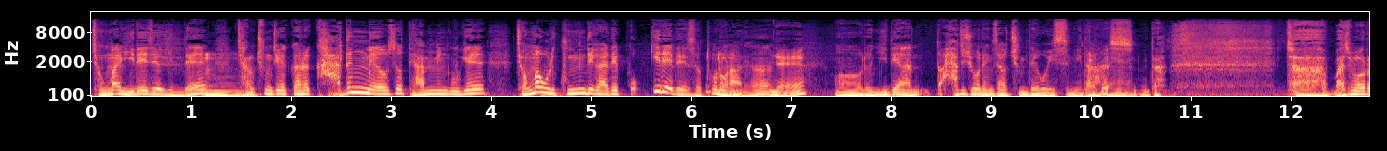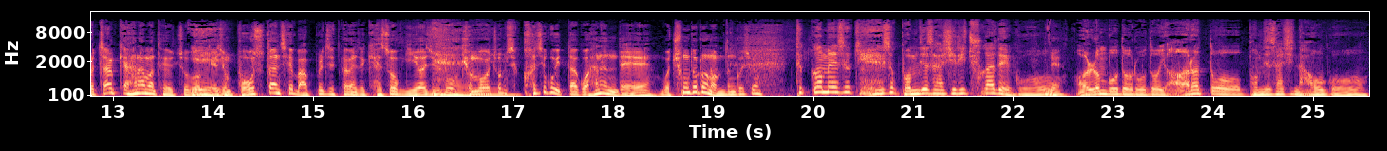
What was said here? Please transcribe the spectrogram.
정말 이례적인데 음. 장충체육관을 가득 메워서 대한민국의 정말 우리 국민들이 가야 될 꽃길에 대해서 토론하는 네. 어, 그런 이대한 또 아주 좋은 행사가 준비되고 있습니다. 알겠습니다. 자, 마지막으로 짧게 하나만 더 여쭤볼게요. 예. 지금 보수 단체 맞불 집회가 이제 계속 이어지고 네. 규모가 조금씩 커지고 있다고 하는데 뭐 충돌은 없는 거죠? 예. 특검에서 계속 범죄 사실이 추가되고 네. 언론 보도로도 여러 또 범죄 사실 나오고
